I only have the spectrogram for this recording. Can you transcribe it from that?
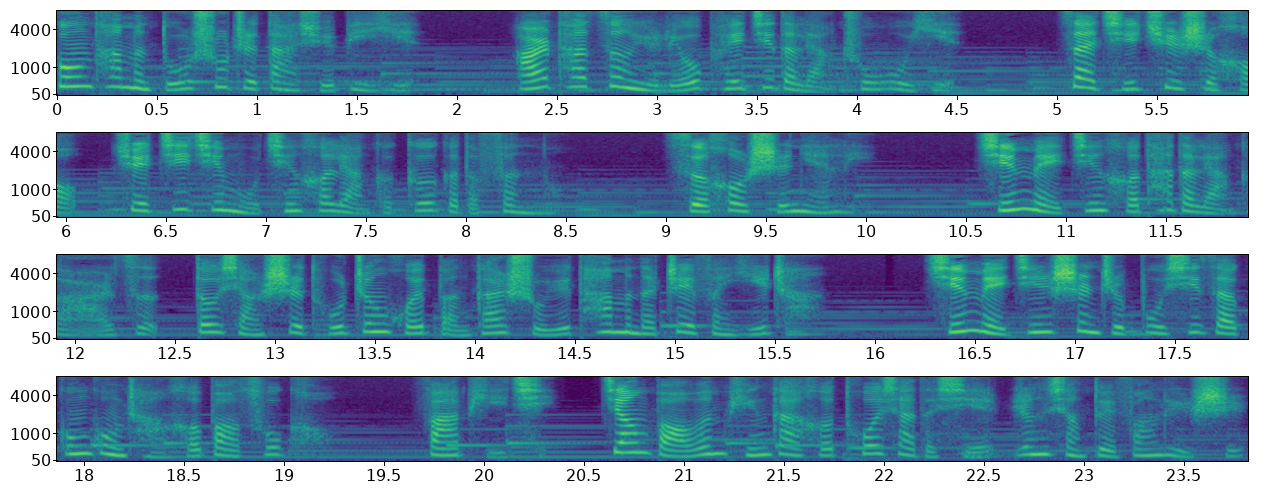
供他们读书至大学毕业。而他赠予刘培基的两处物业，在其去世后却激起母亲和两个哥哥的愤怒。此后十年里，秦美金和他的两个儿子都想试图争回本该属于他们的这份遗产。秦美金甚至不惜在公共场合爆粗口、发脾气，将保温瓶盖和脱下的鞋扔向对方律师。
